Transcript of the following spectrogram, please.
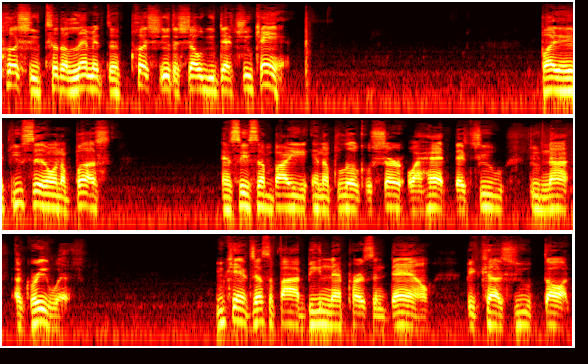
push you to the limit to push you to show you that you can. But if you sit on a bus and see somebody in a political shirt or hat that you do not agree with, you can't justify beating that person down because you thought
